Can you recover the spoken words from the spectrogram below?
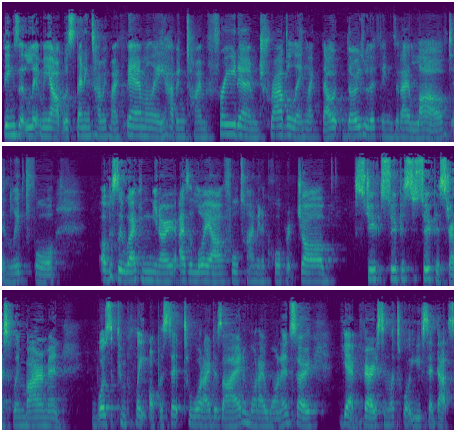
things that lit me up was spending time with my family having time freedom traveling like th- those were the things that i loved and lived for obviously working, you know, as a lawyer full time in a corporate job, super, super stressful environment was complete opposite to what I desired and what I wanted. So, yeah, very similar to what you've said. That's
